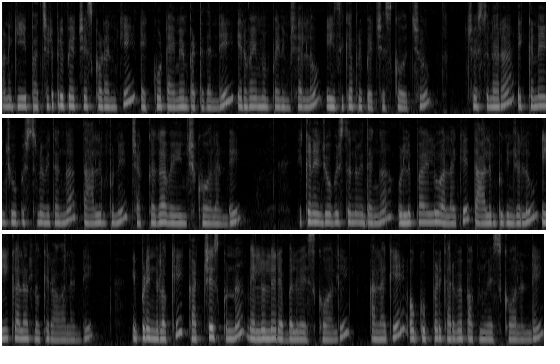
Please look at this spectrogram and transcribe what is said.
మనకి ఈ పచ్చడి ప్రిపేర్ చేసుకోవడానికి ఎక్కువ టైం ఏం పట్టదండి. ఇరవై ముప్పై నిమిషాల్లో ఈజీగా ప్రిపేర్ చేసుకోవచ్చు. చూస్తున్నారా? ఇక్కడ నేను చూపిస్తున్న విధంగా తాలింపుని చక్కగా వేయించుకోవాలండి. ఇక్కడ నేను చూపిస్తున్న విధంగా ఉల్లిపాయలు అలాగే తాలింపు గింజలు ఈ కలర్లోకి రావాలండి. ఇప్పుడు ఇందులోకి కట్ చేసుకున్న వెల్లుల్లి రెబ్బలు వేసుకోవాలి. అలాగే ఒక గుప్పెడి కరివేపాకును వేసుకోవాలండి.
